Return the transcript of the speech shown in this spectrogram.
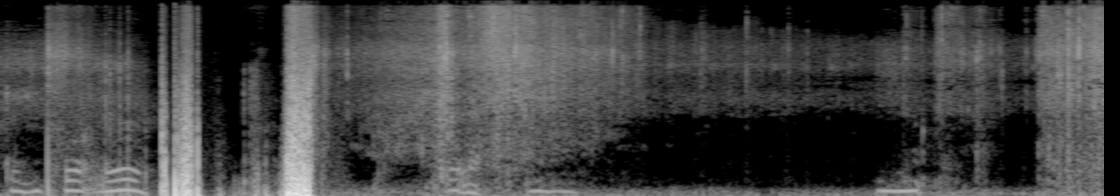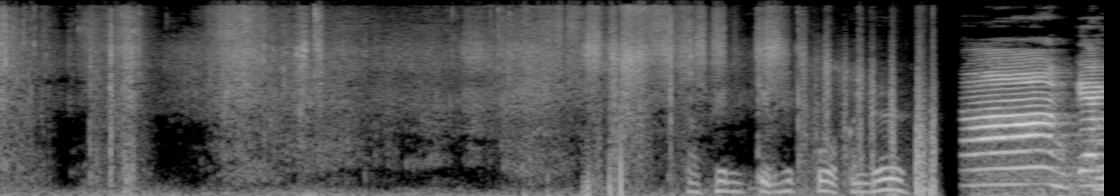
เก็บเห็ดปวกเด้อแหละอืมนี่เนาะเราเป็นเก็บเห็ดปวกกันเด้อน้องแกง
